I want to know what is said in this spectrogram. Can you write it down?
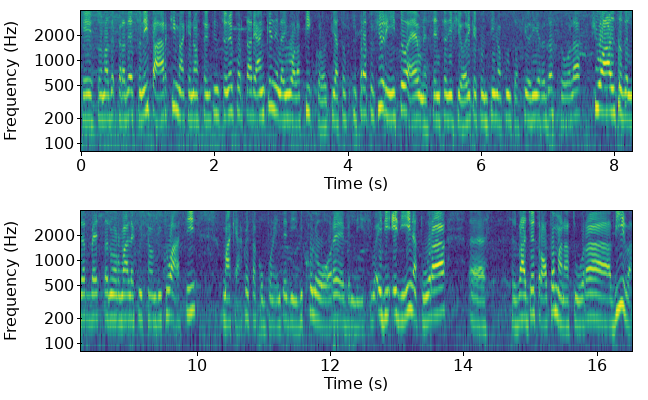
che sono per adesso nei parchi, ma che è nostra intenzione è portare anche nell'aiuola piccola. Il, il prato fiorito è un'essenza di fiori che continua appunto a fiorire da sola, più alto dell'erbetta normale a cui siamo abituati, ma che ha questa componente di, di colore bellissimo e di, e di natura eh, selvaggia è troppo, ma natura viva,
